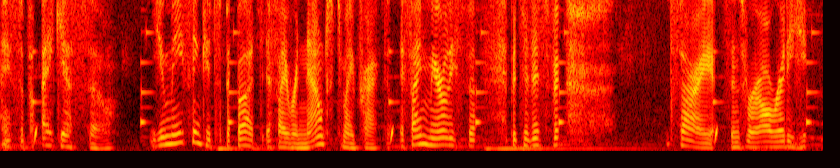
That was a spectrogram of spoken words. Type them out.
I suppose I guess so. You may think it's but if I renounced my practice, if I merely sp- but to this Sorry, since we're already here.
